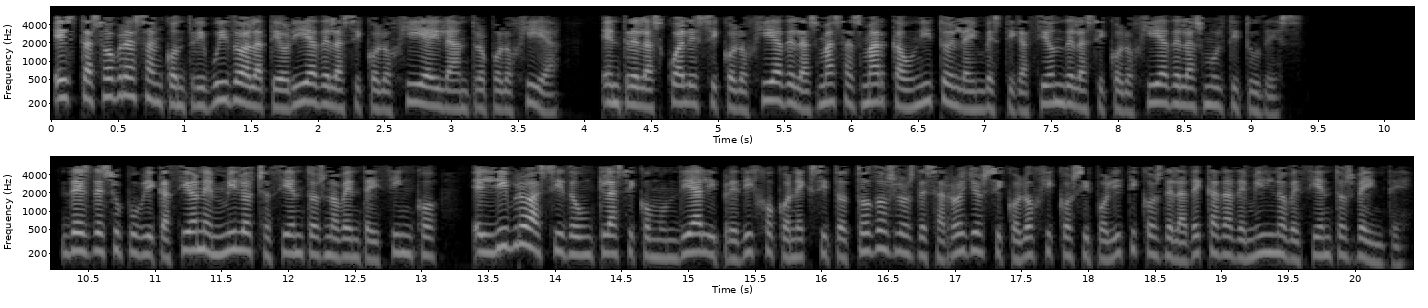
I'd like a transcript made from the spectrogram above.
Estas obras han contribuido a la teoría de la psicología y la antropología, entre las cuales Psicología de las Masas marca un hito en la investigación de la psicología de las multitudes. Desde su publicación en 1895, el libro ha sido un clásico mundial y predijo con éxito todos los desarrollos psicológicos y políticos de la década de 1920.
